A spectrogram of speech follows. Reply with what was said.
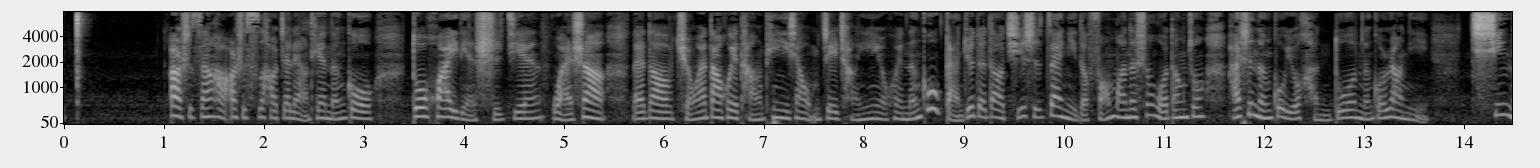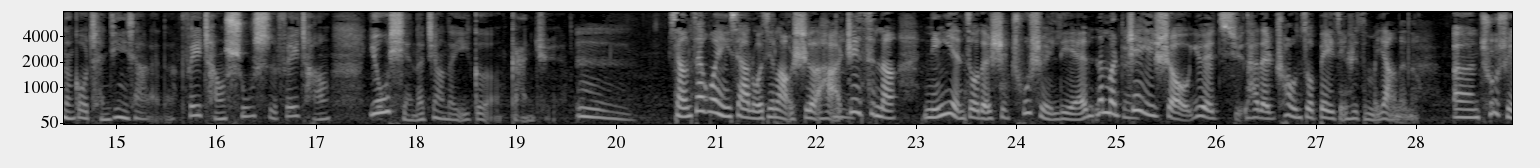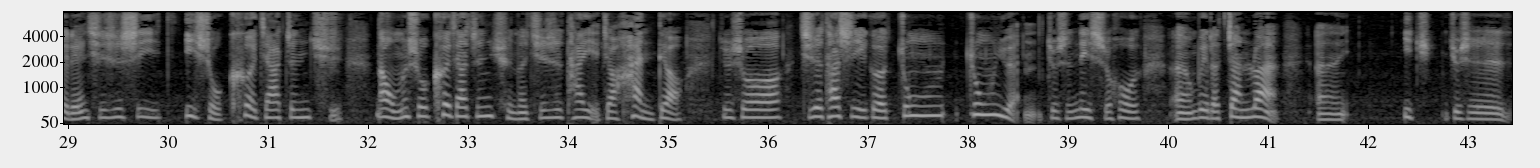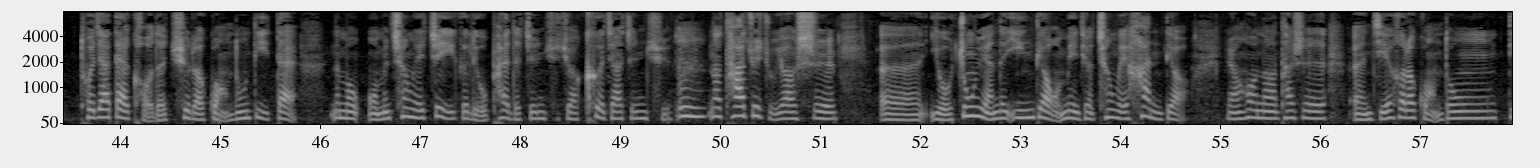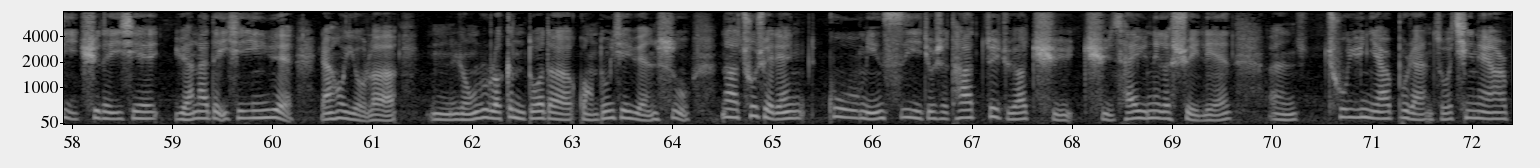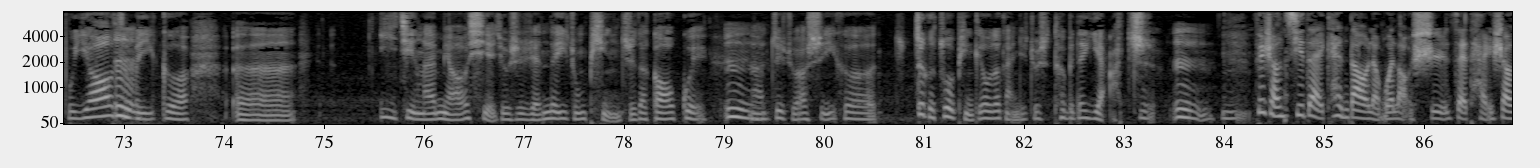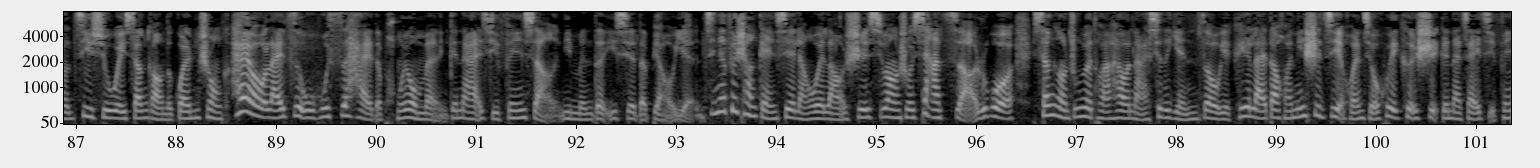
二十三号、二十四号这两天能够多花一点时间，晚上来到犬外大会堂听一下我们这一场音乐会，能够感觉得到，其实，在你的繁忙的生活当中，还是能够有很多能够让你心能够沉静下来的，非常舒适、非常悠闲的这样的一个感觉。嗯，想再问一下罗金老师了哈，这次呢，您演奏的是《出水莲》，那么这一首乐曲它的创作背景是怎么样的呢？嗯，《出水莲》其实是一一首客家筝曲。那我们说客家筝曲呢，其实它也叫汉调，就是说，其实它是一个中中原，就是那时候，嗯，为了战乱，嗯，一曲就是拖家带口的去了广东地带。那么我们称为这一个流派的筝曲叫客家筝曲。嗯，那它最主要是，呃，有中原的音调，我们也叫称为汉调。然后呢，它是嗯结合了广东地区的一些原来的一些音乐，然后有了嗯融入了更多的广东一些元素。那出水莲顾名思义，就是它最主要取取材于那个水莲，嗯，出淤泥而不染，濯清涟而不妖这么一个呃。意境来描写，就是人的一种品质的高贵。嗯，那最主要是一个这个作品给我的感觉就是特别的雅致。嗯嗯，非常期待看到两位老师在台上继续为香港的观众，还有来自五湖四海的朋友们，跟大家一起分享你们的一些的表演。今天非常感谢两位老师，希望说下次啊，如果香港中乐团还有哪些的演奏，也可以来到环宁世界环球会客室跟大家一起分享。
